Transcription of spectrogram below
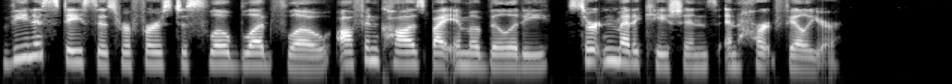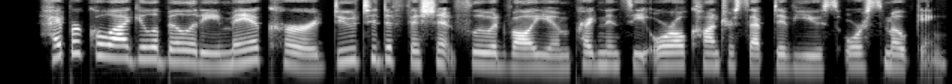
Venous stasis refers to slow blood flow, often caused by immobility, certain medications, and heart failure. Hypercoagulability may occur due to deficient fluid volume, pregnancy, oral contraceptive use, or smoking.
